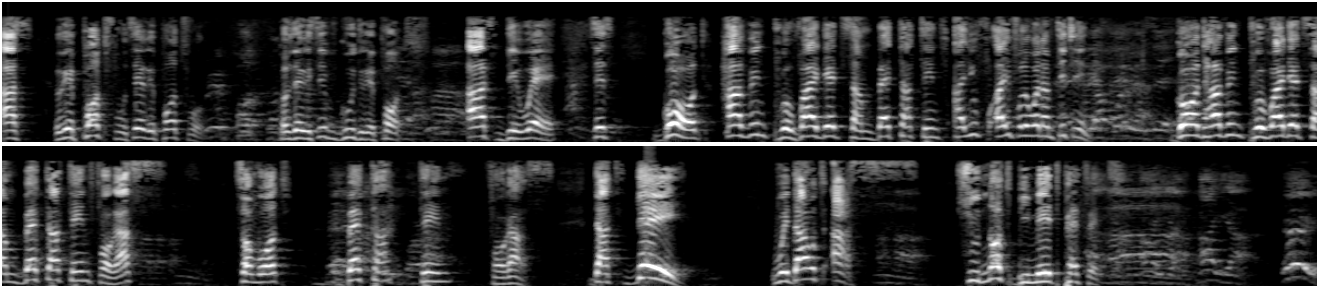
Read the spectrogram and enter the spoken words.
as reportful, say reportful, because they received good reports, as they were, says, God having provided some better things. Are you, are you following what I'm teaching? God having provided some better thing for us. Somewhat better thing for us. That they, without us, should not be made perfect. Higher. Hey.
